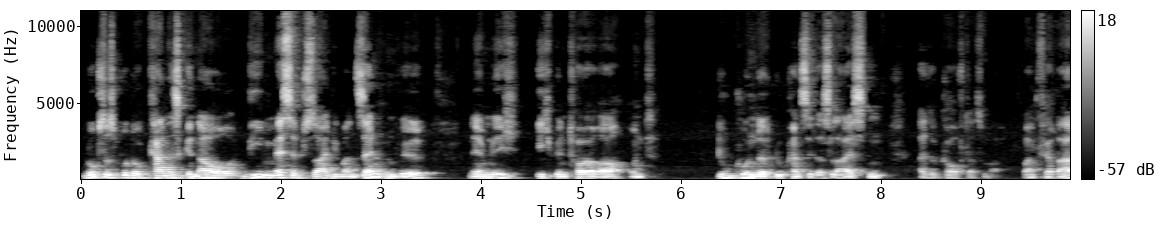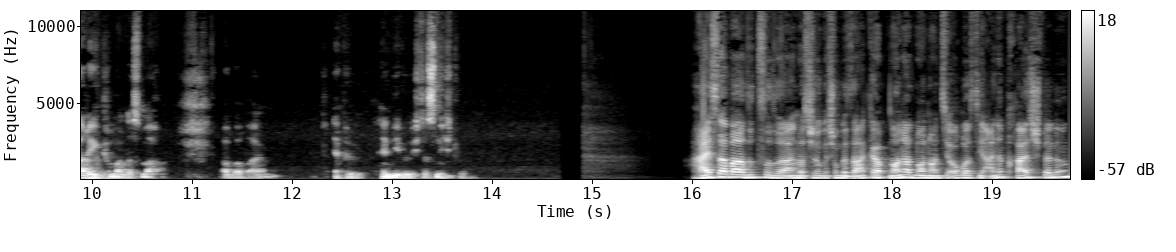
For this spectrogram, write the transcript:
Luxusprodukt kann es genau die Message sein, die man senden will, nämlich ich bin teurer und du Kunde, du kannst dir das leisten, also kauf das mal. Beim Ferrari kann man das machen, aber beim Apple-Handy würde ich das nicht tun. Heißt aber sozusagen, du hast schon gesagt gehabt, 999 Euro ist die eine Preisschwelle,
